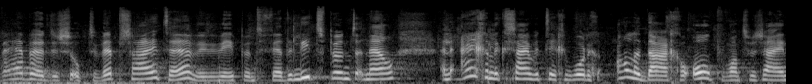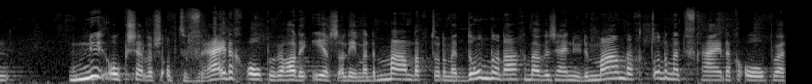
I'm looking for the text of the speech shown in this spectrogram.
we hebben dus ook de website www.verdelied.nl. En eigenlijk zijn we tegenwoordig alle dagen open, want we zijn nu ook zelfs op de vrijdag open. We hadden eerst alleen maar de maandag tot en met donderdag, maar we zijn nu de maandag tot en met vrijdag open.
